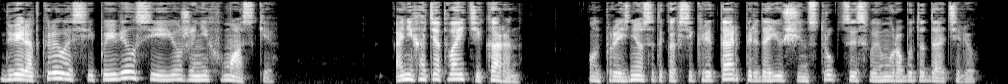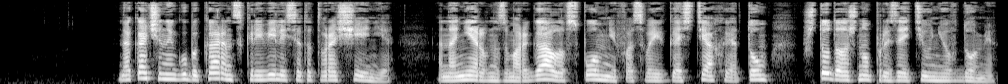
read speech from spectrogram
Дверь открылась, и появился ее жених в маске. «Они хотят войти, Карен». Он произнес это как секретарь, передающий инструкции своему работодателю. Накачанные губы Карен скривились от отвращения. Она нервно заморгала, вспомнив о своих гостях и о том, что должно произойти у нее в доме.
